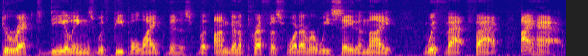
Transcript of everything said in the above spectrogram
direct dealings with people like this, but I'm going to preface whatever we say tonight with that fact. I have.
